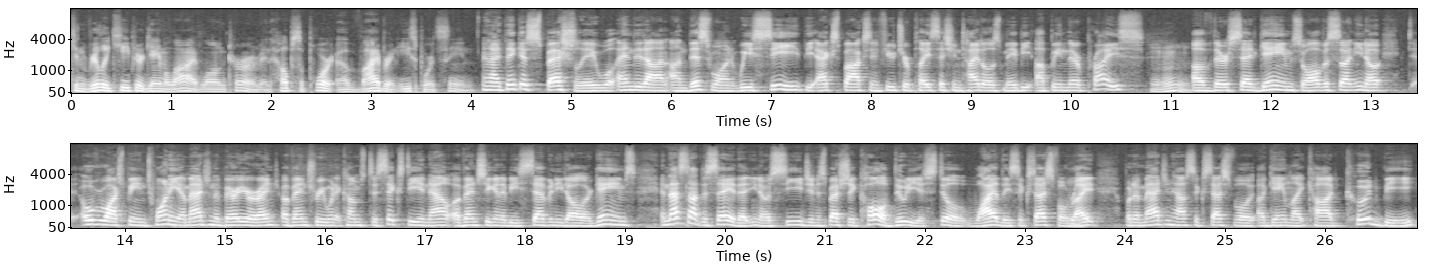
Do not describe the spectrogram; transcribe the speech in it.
can really keep your game alive long term and help support a vibrant esports scene. And I think especially we'll end it on on this one. We see the Xbox and future PlayStation titles maybe upping their price mm-hmm. of their said game. So all of a sudden, you know, Overwatch being 20, imagine the barrier of entry when it comes to 60 and now eventually going to be $70 games. And that's not to say that, you know, Siege and especially Call of Duty is still widely successful, mm. right? But imagine how successful a game like COD could be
